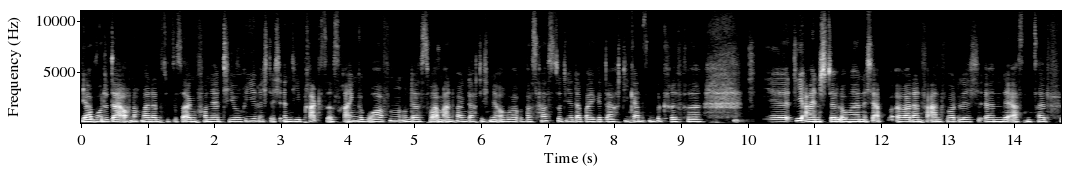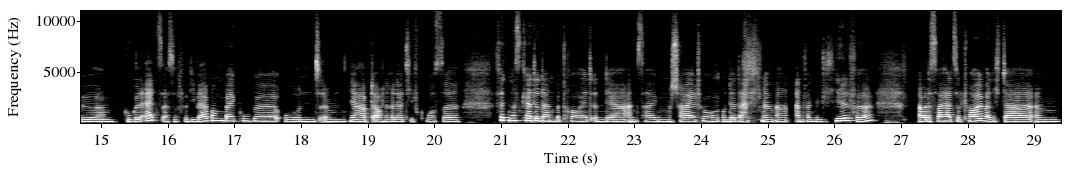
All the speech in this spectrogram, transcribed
ja, wurde da auch nochmal dann sozusagen von der Theorie richtig in die Praxis reingeworfen. Und das war am Anfang, dachte ich mir auch, was hast du dir dabei gedacht? Die ganzen Begriffe, die, die Einstellungen. Ich hab, war dann verantwortlich in der ersten Zeit für Google Ads, also für die Werbung bei Google und ähm, ja, habe da auch eine relativ große Fitnesskette dann betreut in der Anzeigenschaltung. Und da dachte ich mir am Anfang wirklich Hilfe. Aber das war halt so toll, weil ich da ähm,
